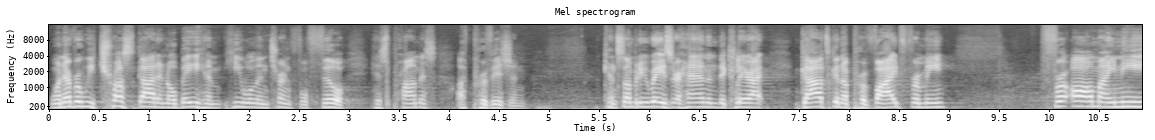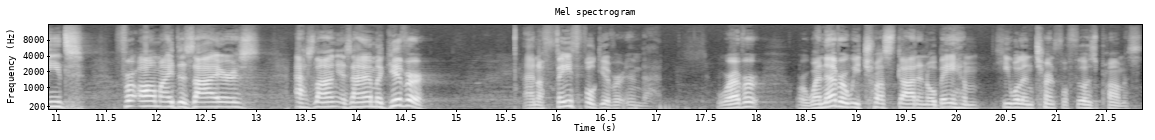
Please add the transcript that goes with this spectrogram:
Whenever we trust God and obey Him, He will in turn fulfill His promise of provision. Can somebody raise their hand and declare, God's gonna provide for me, for all my needs, for all my desires, as long as I am a giver and a faithful giver in that? Wherever or whenever we trust God and obey Him, He will in turn fulfill His promise.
